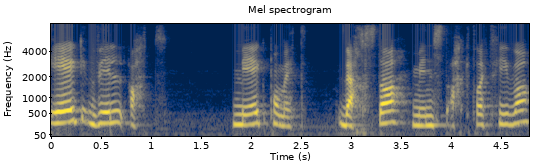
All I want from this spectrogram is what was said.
jeg vil at meg på mitt verste, minst attraktive,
